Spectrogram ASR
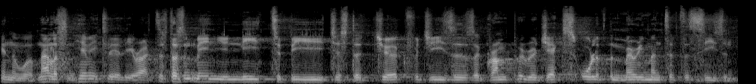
in the world. Now, listen, hear me clearly, right? This doesn't mean you need to be just a jerk for Jesus, a grump who rejects all of the merriment of the season.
